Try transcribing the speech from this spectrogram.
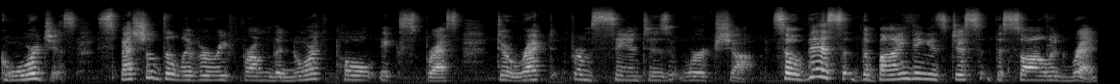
gorgeous. Special delivery from the North Pole Express direct from Santa's workshop. So this, the binding is just the solid red.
